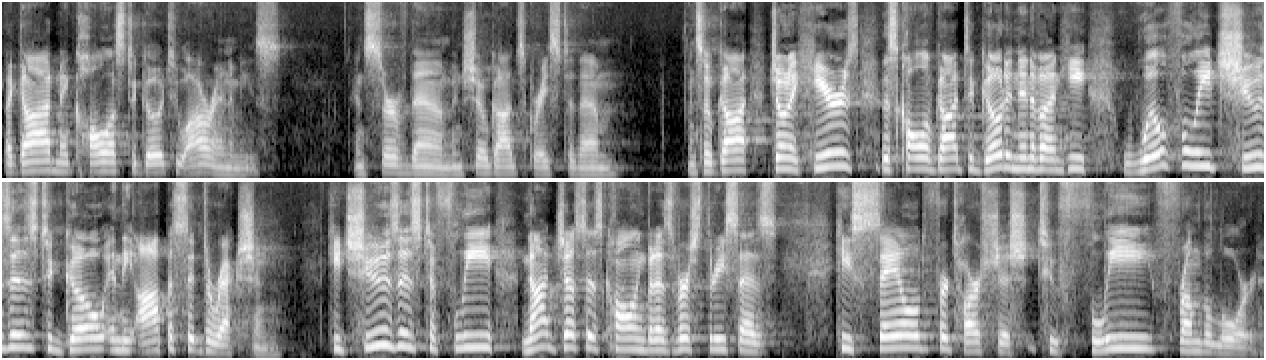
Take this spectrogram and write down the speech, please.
That God may call us to go to our enemies and serve them and show God's grace to them. And so God, Jonah hears this call of God to go to Nineveh and he willfully chooses to go in the opposite direction. He chooses to flee not just as calling, but as verse 3 says, he sailed for Tarshish to flee from the Lord.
